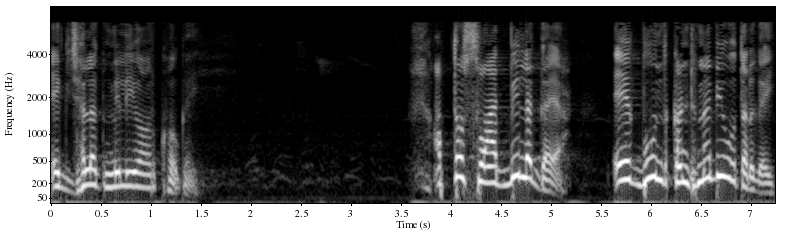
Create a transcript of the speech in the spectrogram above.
एक झलक मिली और खो गई। अब तो स्वाद भी लग गया, एक बूंद कंठ में भी उतर गई।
